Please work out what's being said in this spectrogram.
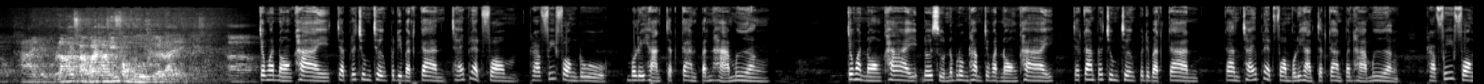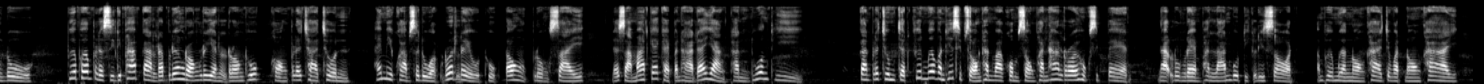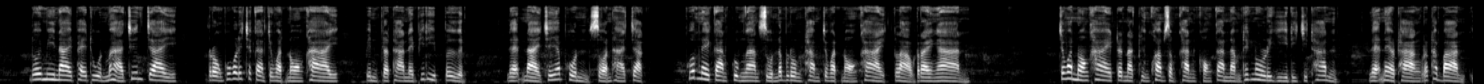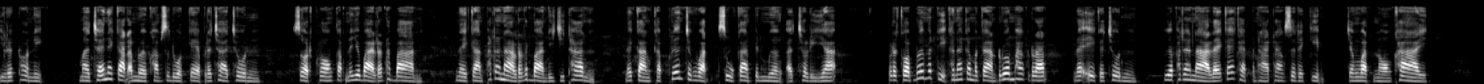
หนองคายเดี๋ยวผมเล่าให้ฟังว่าทาฟิฟองดูคืออะไรจังหวัดหนองคายจัดประชุมเชิงปฏิบัติการใช้แพลตฟอร์มทราฟฟี่ฟองดู บริหารจัดการปัญหาเมือง จังหวัดหนองคาย โดยศูนย์ดำรงธรรมจังหวัดหนองคาย จัดการประชุมเชิงปฏิบัติการ การใช้แพลตฟอร์มบริหารจัดการปัญหาเมืองทราฟฟี่ฟองดู เพื่อเพิ่มประสิทธิภาพการรับเรื่องร้องเรียนร้องทุกข์ของประชาชน ให้มีความสะดวกรวดเร็วถูกต้องโปร่งใส และสามารถแก้ไขปัญหาได้อย่างทันท่วงที การประชุมจัดขึ้นเมื่อวันที่ 12 ธันวาคม 2568 ณ โรงแรมพันล้านบูติกรีสอร์ทอำเภอเมืองหนองคาย จังหวัดหนองคาย โดยมีนายไพฑูรย์มหาชื่นใจ รองผู้ว่าราชการจังหวัดหนองคาย เป็นประธานในพิธีเปิด และนายชยพล สอนหาจักรผู้อำนวยการกลุ่มงานศูนย์ดำรงธรรมจังหวัดหนองคายกล่าวรายงาน จังหวัดหนองคายตระหนักถึงความสำคัญของการนำเทคโนโลยีดิจิทัล และแนวทางรัฐบาลอิเล็กทรอนิกส์ มาใช้ในการอำนวยความสะดวกแก่ประชาชน สอดคล้องกับนโยบายรัฐบาล ในการพัฒนารัฐบาลดิจิทัล และการขับเคลื่อนจังหวัดสู่การเป็นเมืองอัจฉริยะ ประกอบด้วยมติคณะกรรมการร่วมภาครัฐ และเอกชน เพื่อพัฒนาและแก้ไขปัญหาทางเศรษฐกิจ จังหวัดหนองคาย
